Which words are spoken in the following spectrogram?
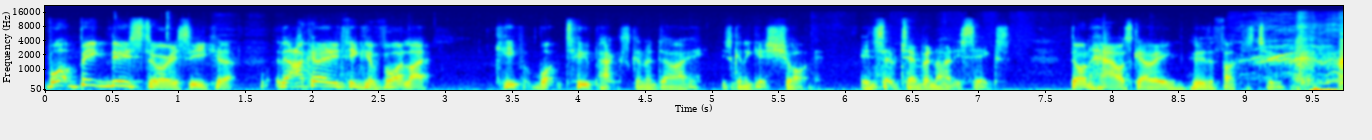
What big news story? So you could, I can only think of what like keep what Tupac's going to die. He's going to get shot in September '96. Don Howe's going. Who the fuck is Tupac?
